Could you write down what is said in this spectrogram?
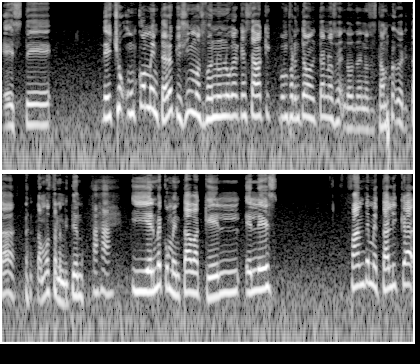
este, de hecho, un comentario que hicimos fue en un lugar que estaba aquí enfrente donde ahorita nos, donde nos estamos ahorita estamos transmitiendo. Ajá. Y él me comentaba que él, él es fan de Metallica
